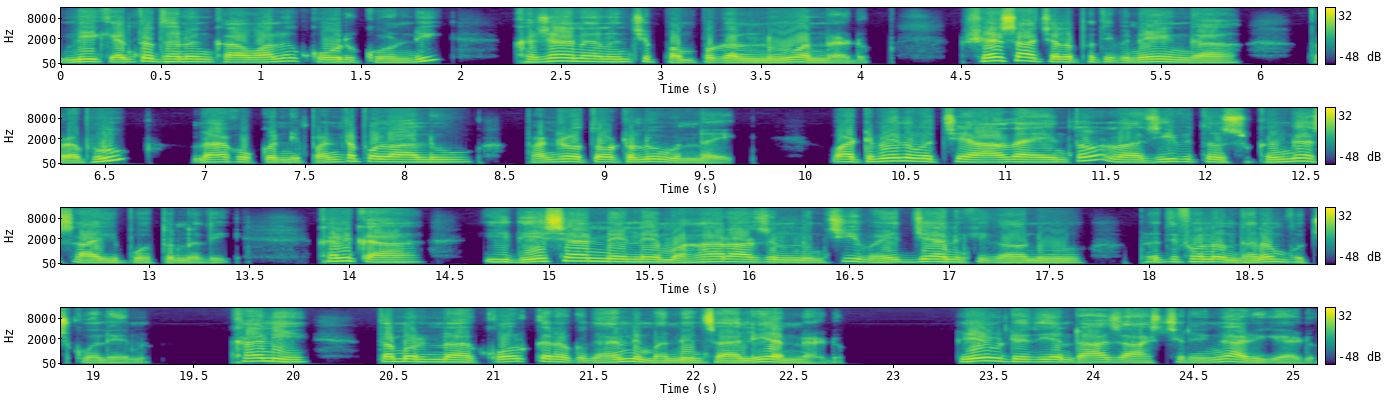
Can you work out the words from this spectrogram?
మీకెంత ధనం కావాలో కోరుకోండి. ఖజానా నుంచి పంపగలను అన్నాడు. శేషాచలపతి వినయంగా ప్రభు నాకు కొన్ని పంట పొలాలు పండ్ల తోటలు ఉన్నాయి. వాటి మీద వచ్చే ఆదాయంతో నా జీవితం సుఖంగా సాగిపోతున్నది. కనుక ఈ దేశాన్ని వెళ్ళే మహారాజుల నుంచి వైద్యానికి గాను ప్రతిఫలం ధనం పుచ్చుకోలేను. కానీ తమరు నా కోర్కనకు దాన్ని మన్నించాలి అన్నాడు. ఏమిటది అని రాజు ఆశ్చర్యంగా అడిగాడు.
